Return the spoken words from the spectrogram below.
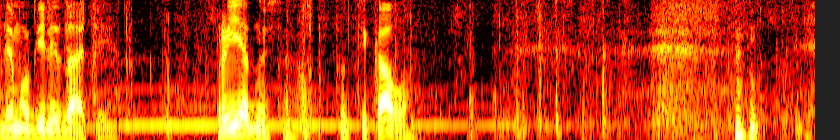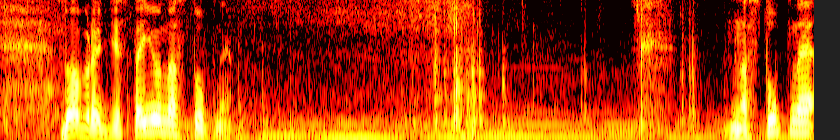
демобілізації. Приєднуйся, тут цікаво. Добре, дістаю наступне. Наступне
